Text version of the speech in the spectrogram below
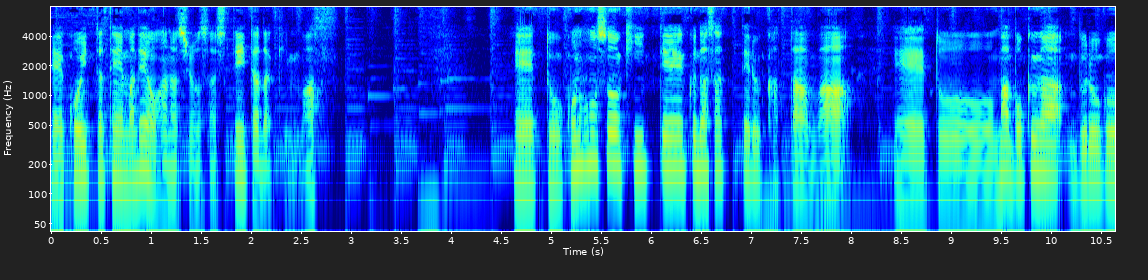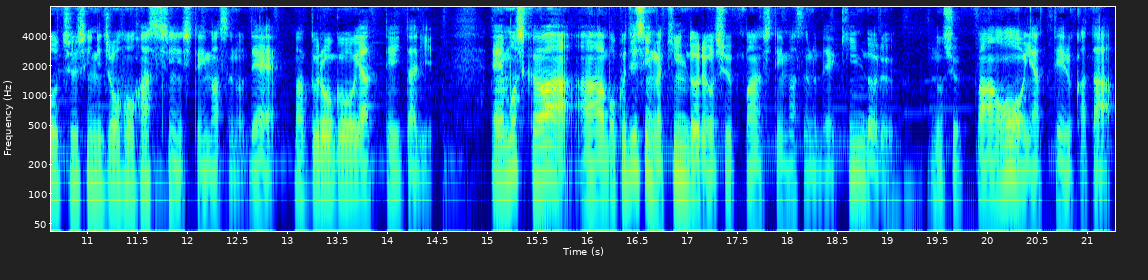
えー、こういったテーマでお話をさせていただきます。えっ、とこの放送を聞いてくださってる方はえっ、とまあ僕がブログを中心に情報発信していますので、まあ、ブログをやっていたりえー、もしくはあ僕自身が Kindle を出版していますので Kindle の出版をやっている方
